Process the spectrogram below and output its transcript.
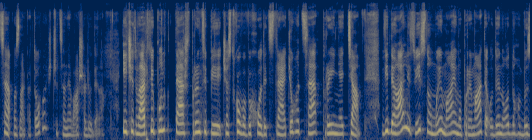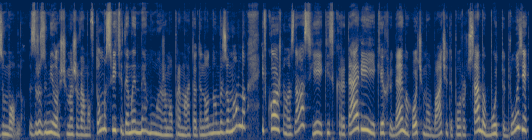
це ознака того, що це не ваша людина. І четвертий пункт теж, в принципі, частково виходить з третього це прийняття. В ідеалі, звісно, ми маємо приймати один одного безумовно. Зрозуміло, що ми живемо в тому світі, де ми не можемо приймати один одного безумовно, і в кожного з нас є якісь критерії, яких людей ми хочемо бачити поруч себе, будь-то друзі,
